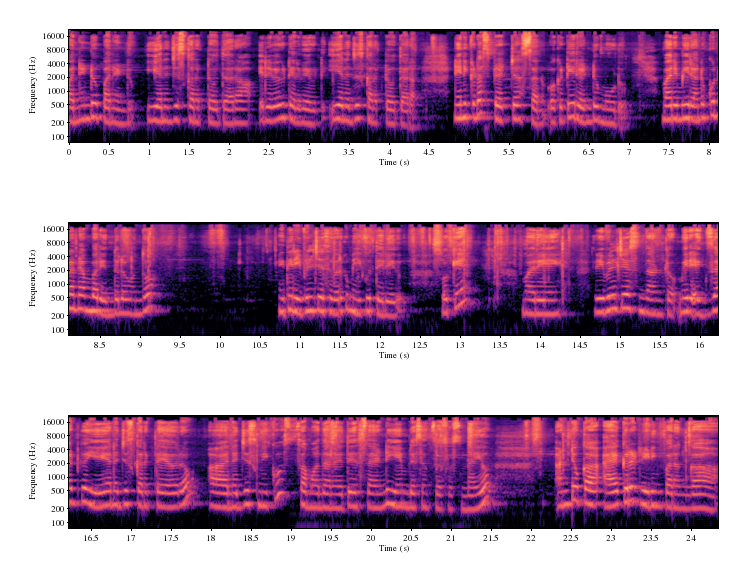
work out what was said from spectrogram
పన్నెండు పన్నెండు. ఈ ఎనర్జీస్ కనెక్ట్ అవుతారా? ఇరవై ఒకటి ఇరవై ఒకటి. ఈ ఎనర్జీస్ కనెక్ట్ అవుతారా? నేను ఇక్కడ స్ప్రెడ్ చేస్తాను. ఒకటి రెండు మూడు. మరి మీరు అనుకున్న నెంబర్ ఎందులో ఉందో ఇది రివీల్ చేసే వరకు మీకు తెలియదు. ఓకే? మరి రివీల్ చేసిన దాంట్లో మీరు ఎగ్జాక్ట్గా ఏ ఎనర్జీస్ కనెక్ట్ అయ్యారో ఆ ఎనర్జీస్ మీకు సమాధానం అయితే ఇస్తాయండి. ఏం బ్లెస్సింగ్స్ వస్తున్నాయో. అంటే ఒక యాక్యురేట్ రీడింగ్ పరంగా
